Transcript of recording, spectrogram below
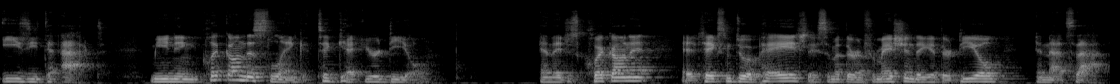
easy to act. Meaning, click on this link to get your deal. And they just click on it, and it takes them to a page, they submit their information, they get their deal, and that's that.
